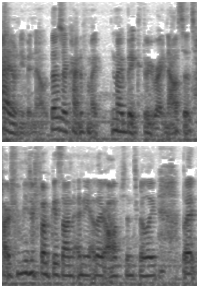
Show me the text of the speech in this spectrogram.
I don't even know. Those are kind of my my big 3 right now, so it's hard for me to focus on any other options really. But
